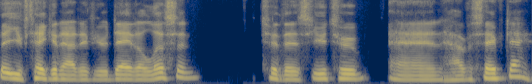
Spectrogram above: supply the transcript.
that you've taken out of your day to listen to this YouTube and have a safe day.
